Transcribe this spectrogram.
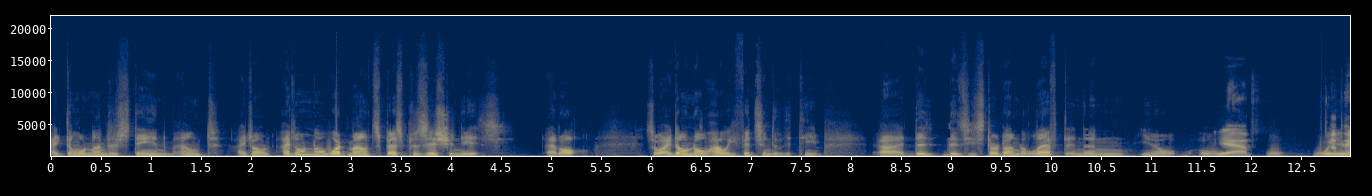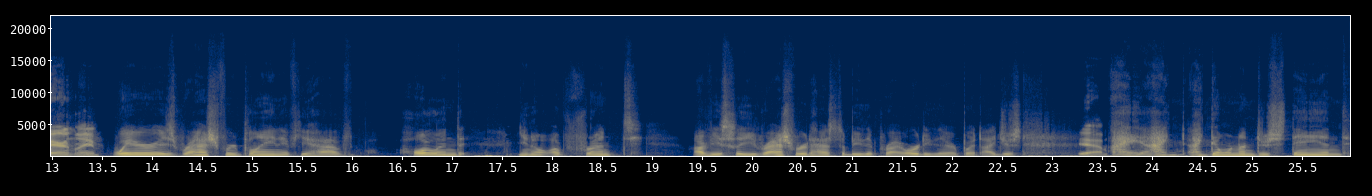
I don't understand Mount. I don't I don't know what Mount's best position is at all. So I don't know how he fits into the team. Uh, does, does he start on the left and then, you know, Yeah, where apparently. where is Rashford playing if you have Holland, you know, up front? Obviously, Rashford has to be the priority there, but I just, Yeah, I, I, I don't understand.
